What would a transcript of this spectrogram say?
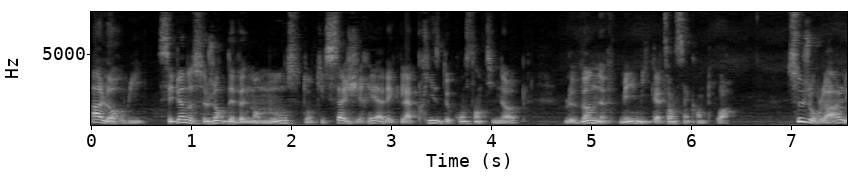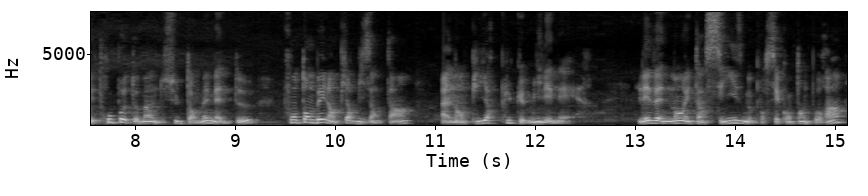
Alors oui, c'est bien de ce genre d'événement monstre dont il s'agirait avec la prise de Constantinople le 29 mai 1453. Ce jour-là, les troupes ottomanes du sultan Mehmed II font tomber l'Empire byzantin, un empire plus que millénaire. L'événement est un séisme pour ses contemporains,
